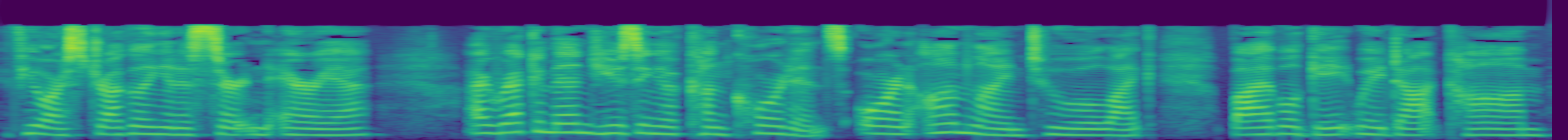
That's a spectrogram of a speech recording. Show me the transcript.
If you are struggling in a certain area, I recommend using a concordance or an online tool like BibleGateway.com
